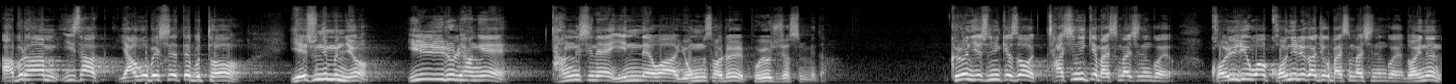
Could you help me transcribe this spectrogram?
아브라함, 이삭, 야곱의 시대 때부터 예수님은요, 인류를 향해 당신의 인내와 용서를 보여주셨습니다. 그런 예수님께서 자신있게 말씀하시는 거예요. 권리와 권위를 가지고 말씀하시는 거예요. 너희는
